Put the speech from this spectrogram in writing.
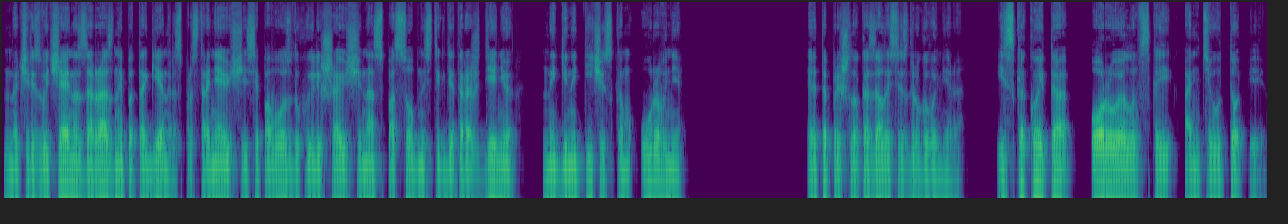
но чрезвычайно заразный патоген, распространяющийся по воздуху и лишающий нас способности к деторождению на генетическом уровне, это пришло, казалось, из другого мира, из какой-то оруэлловской антиутопии.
